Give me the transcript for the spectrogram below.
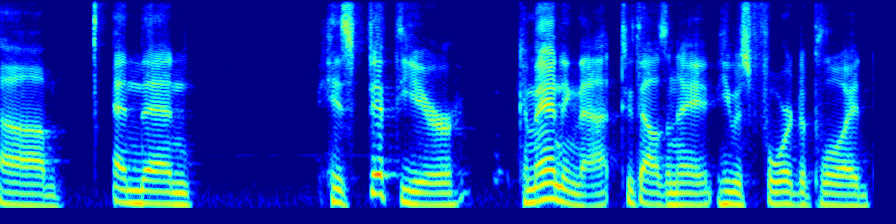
um, and then his fifth year commanding that 2008 he was forward deployed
